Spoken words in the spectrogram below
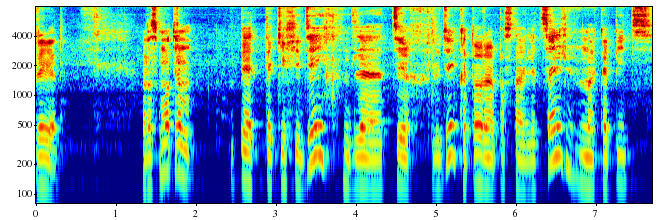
Привет! Рассмотрим 5 таких идей для тех людей, которые поставили цель накопить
